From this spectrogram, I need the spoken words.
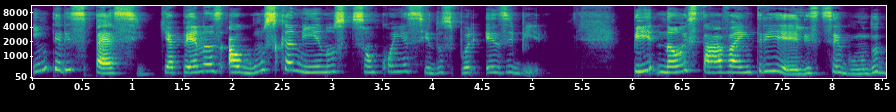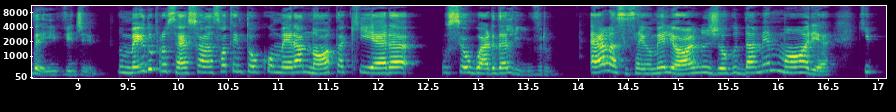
interespécie que apenas alguns caninos são conhecidos por exibir. Pi não estava entre eles, segundo David. No meio do processo, ela só tentou comer a nota que era o seu guarda-livro. Ela se saiu melhor no jogo da memória, que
